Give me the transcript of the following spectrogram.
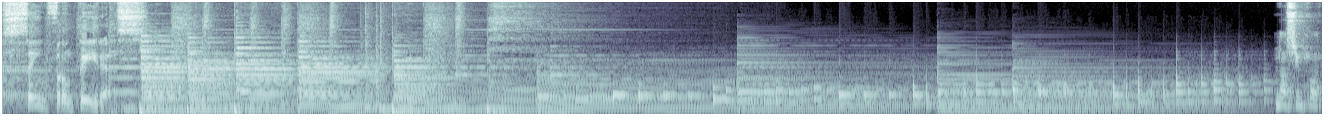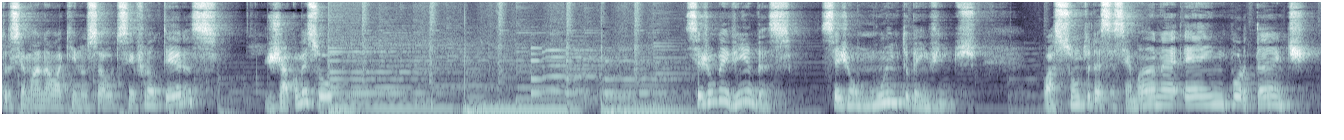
sem fronteiras. Nosso encontro semanal aqui no Saúde Sem Fronteiras já começou. Sejam bem-vindas, sejam muito bem-vindos. O assunto dessa semana é importante,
